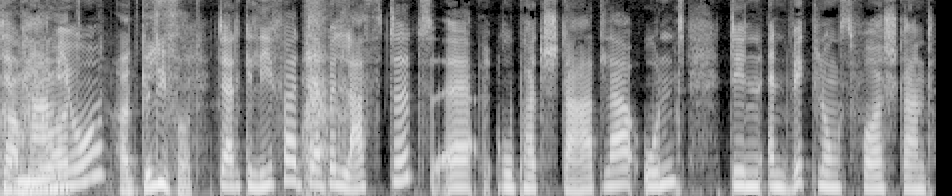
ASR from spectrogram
Pamio, Pamio hat, hat, geliefert. Der hat geliefert, der belastet äh, Rupert Stadler und den Entwicklungsvorstand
